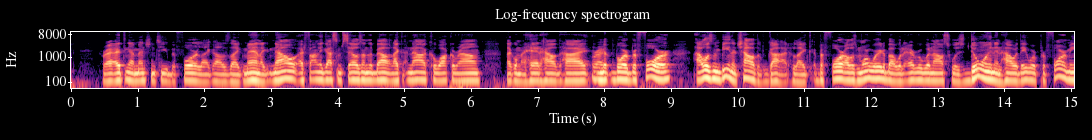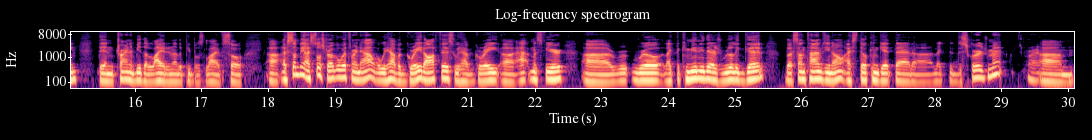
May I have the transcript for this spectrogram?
right? I think I mentioned to you before, like I was like, man, like now I finally got some sales on the belt. Like now I could walk around like with my head held high. Right. Or before, I wasn't being a child of God. Like before, I was more worried about what everyone else was doing and how they were performing than trying to be the light in other people's lives. So uh, it's something I still struggle with right now. We have a great office, we have great uh, atmosphere. Uh, r- real like the community there is really good, but sometimes you know I still can get that uh, like the discouragement. Right. Um,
